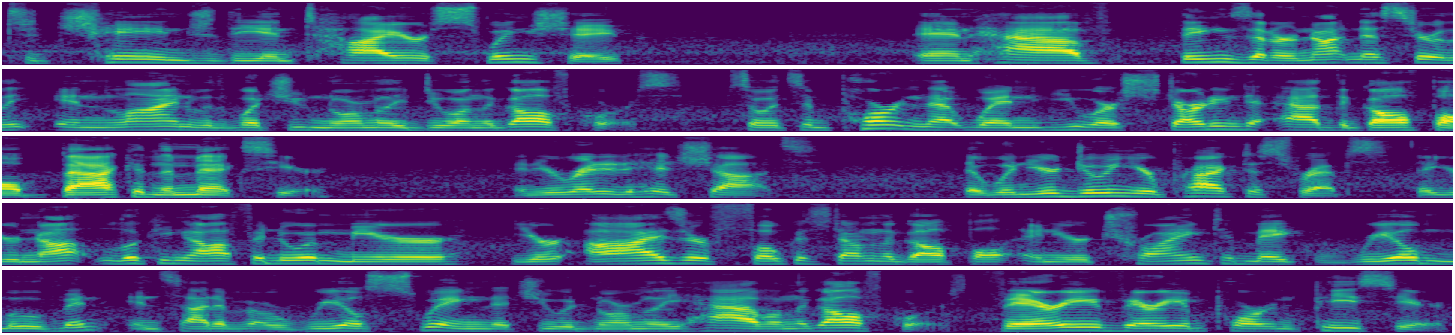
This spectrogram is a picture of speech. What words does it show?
to change the entire swing shape and have things that are not necessarily in line with what you normally do on the golf course. So it's important that when you are starting to add the golf ball back in the mix here, and you're ready to hit shots, that when you're doing your practice reps, that you're not looking off into a mirror, your eyes are focused on the golf ball and you're trying to make real movement inside of a real swing that you would normally have on the golf course. Very, very important piece here.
